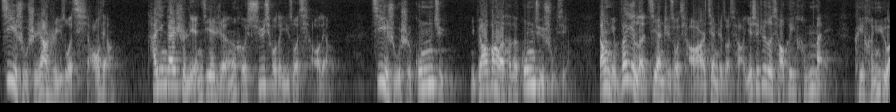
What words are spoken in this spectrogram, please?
技术实际上是一座桥梁，它应该是连接人和需求的一座桥梁。技术是工具，你不要忘了它的工具属性。当你为了建这座桥而建这座桥，也许这座桥可以很美，可以很远，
